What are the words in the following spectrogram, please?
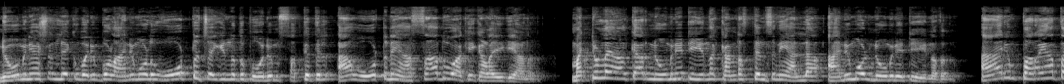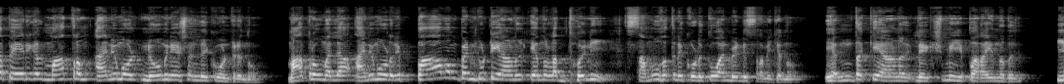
നോമിനേഷനിലേക്ക് വരുമ്പോൾ അനുമോൾ വോട്ട് ചെയ്യുന്നത് പോലും സത്യത്തിൽ ആ വോട്ടിനെ അസാധുവാക്കി കളയുകയാണ്. മറ്റുള്ള ആൾക്കാർ നോമിനേറ്റ് ചെയ്യുന്ന കണ്ടസ്റ്റൻസിനെ അല്ല അനുമോൾ നോമിനേറ്റ് ചെയ്യുന്നത്. ആരും പറയാത്ത പേരുകൾ മാത്രം അനുമോൾ നോമിനേഷനിലേക്ക് കൊണ്ടിരുന്നു മാത്രവുമല്ല അനുമോൾ ഒരു പാവം പെൺകുട്ടിയാണ് എന്നുള്ള ധ്വനി സമൂഹത്തിന് കൊടുക്കുവാൻ വേണ്ടി ശ്രമിക്കുന്നു. എന്തൊക്കെയാണ് ലക്ഷ്മി ഈ പറയുന്നത്? ഈ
